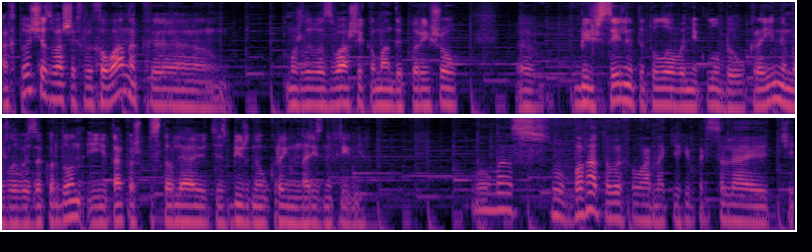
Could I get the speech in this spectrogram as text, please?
А хто ще з ваших вихованок, е, можливо, з вашої команди перейшов в більш сильні титуловані клуби України, можливо, за кордон, і також представляють збірну України на різних рівнях? Ну, у нас ну, багато вихованок, які представляють і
